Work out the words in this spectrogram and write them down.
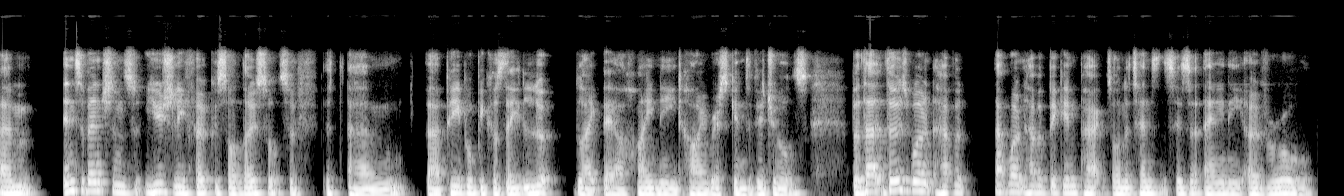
Um, interventions usually focus on those sorts of um, uh, people because they look like they are high need, high risk individuals, but that those won't have a that won't have a big impact on attendances at A&E overall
